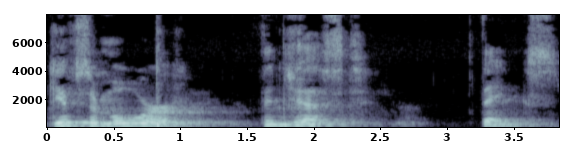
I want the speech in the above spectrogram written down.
gifts are more than just things.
